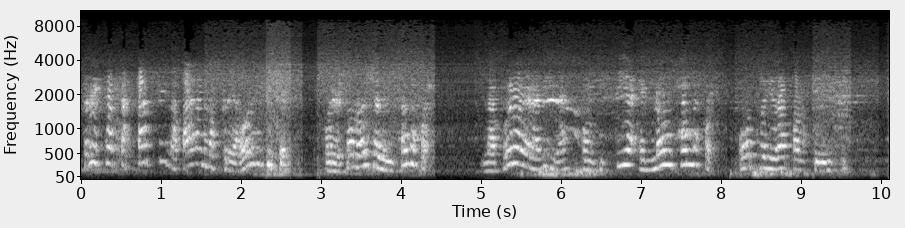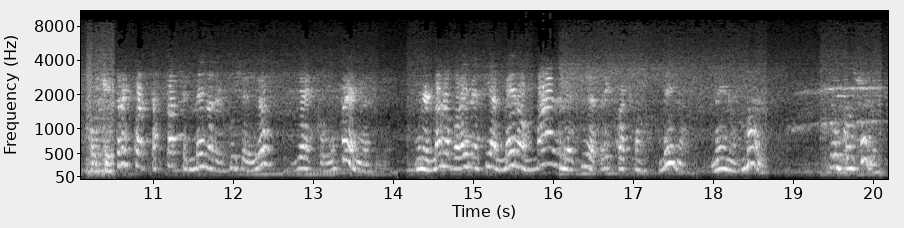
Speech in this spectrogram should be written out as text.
tres cuartas partes la pagan los creadores del sistema, por el solo hecho de usar la fuerza. La prueba de la vida consistía en no usar la fuerza. Otro llorar para los que dirigen. Porque tres cuartas partes menos del juicio de Dios ya es como un premio. Un hermano por ahí me decía, menos mal, me decía, tres cuartas menos, menos mal. Es un consuelo.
